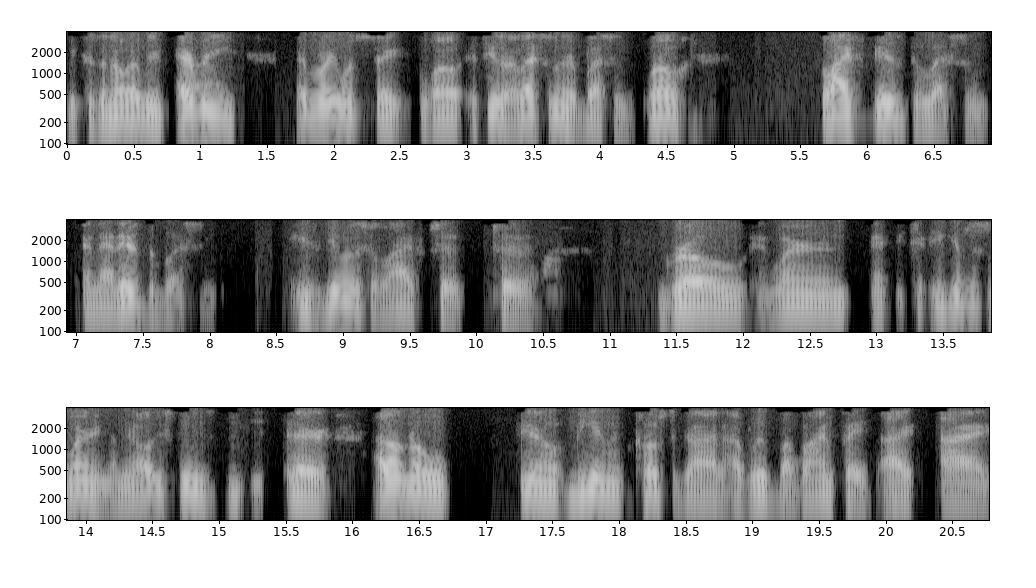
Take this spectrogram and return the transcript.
because I know every every everybody wants to say, well, it's either a lesson or a blessing. Well, life is the lesson, and that is the blessing. He's given us a life to to grow and learn, and he gives us learning. I mean, all these things are. I don't know, you know, being close to God. I've lived by blind faith. I I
